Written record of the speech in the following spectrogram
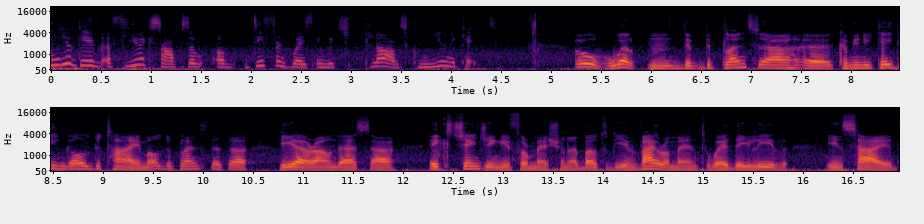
can you give a few examples of, of different ways in which plants communicate? Oh, well, mm, the, the plants are uh, communicating all the time. All the plants that are here around us are exchanging information about the environment where they live inside.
